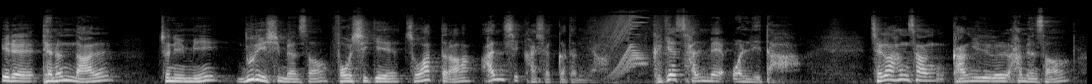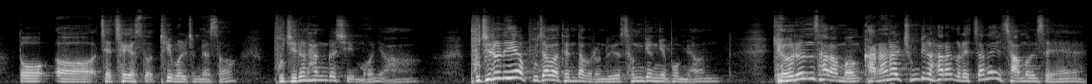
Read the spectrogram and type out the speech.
이래 되는 날 주님이 누리시면서 보시기에 좋았더라 안식하셨거든요. 그게 삶의 원리다. 제가 항상 강의를 하면서 또제 책에서도 팁을 주면서 부지런한 것이 뭐냐? 부지런해야 부자가 된다 그러는 거예요. 성경에 보면 게으른 사람은 가난할 준비를 하라 그랬잖아요. 자문서에.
